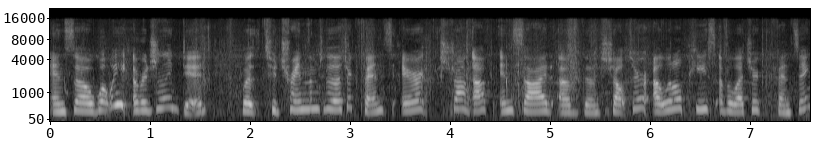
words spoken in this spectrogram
And so what we originally did was to train them to the electric fence, Eric strung up inside of the shelter a little piece of electric fencing,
